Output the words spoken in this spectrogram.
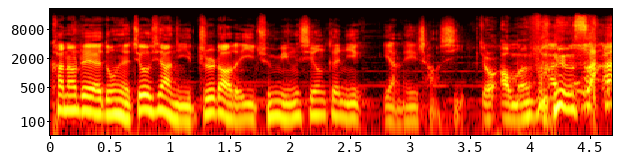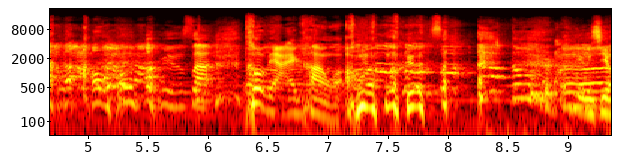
看到这些东西，就像你知道的一群明星跟你演了一场戏，就是《澳门风云三》，《澳门风云三》特别爱看我，《澳门风云三》都 都是大明星。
